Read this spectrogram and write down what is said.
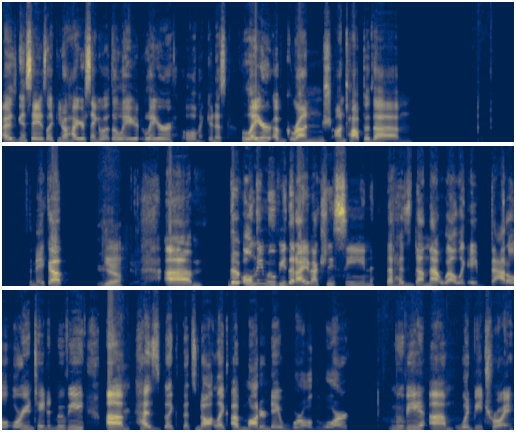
I was gonna say is like you know how you're saying about the layer layer. Oh my goodness, layer of grunge on top of the um, the makeup. Yeah. Um, the only movie that I've actually seen that has done that well, like a battle orientated movie, um, has like that's not like a modern day World War movie, um, would be Troy,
